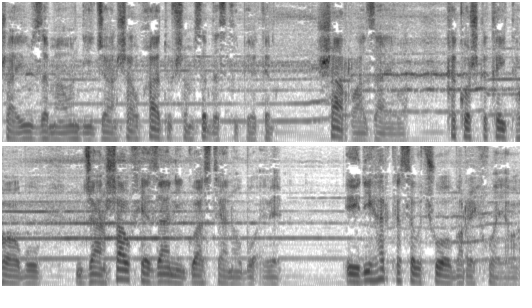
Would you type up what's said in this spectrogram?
شایی و زەماوەندی جانشا و خات و شەمسە دەستی پێکرد شار ڕازایەوە کە کۆشکەکەی تەواو بوو جانشا و خێزانی گواستیانەوە بۆ ئەوێ ئیدی هەر کەسە و چووە بەڕێ خۆیەوە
